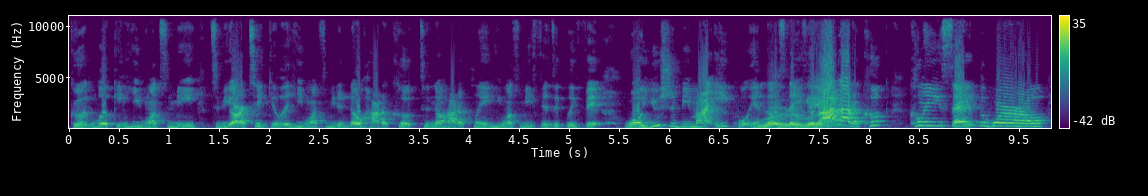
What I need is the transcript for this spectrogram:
good looking, he wants me to be articulate, he wants me to know how to cook, to know how to clean, he wants me physically fit, well, you should be my equal in right, those things. Right, right. If I got to cook, clean, save the world,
